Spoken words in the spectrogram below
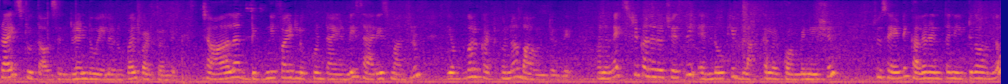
ప్రైస్ టూ థౌసండ్ రెండు వేల రూపాయలు పడుతుంది. చాలా డిగ్నిఫైడ్ లుక్ ఉంటాయండి. శారీస్ మాత్రం ఎవ్వరు కట్టుకున్నా బాగుంటుంది. మన నెక్స్ట్ కలర్ వచ్చేసి ఎల్లోకి బ్లాక్ కలర్ కాంబినేషన్ చూసేయండి కలర్ ఎంత నీట్గా ఉందో.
